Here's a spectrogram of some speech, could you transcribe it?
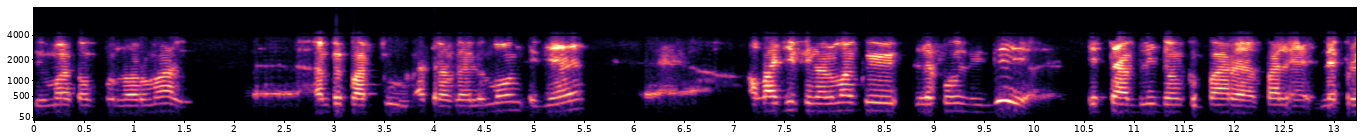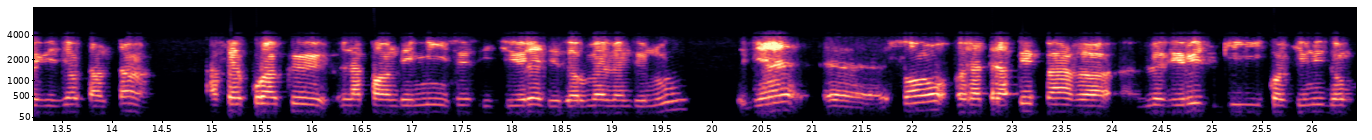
justement donc pour normal un peu partout à travers le monde, eh bien, on va dire finalement que les fausses idées établies donc par, par les, les prévisions tentant à faire croire que la pandémie se situerait désormais l'un de nous, eh bien, euh, sont rattrapés par euh, le virus qui continue donc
